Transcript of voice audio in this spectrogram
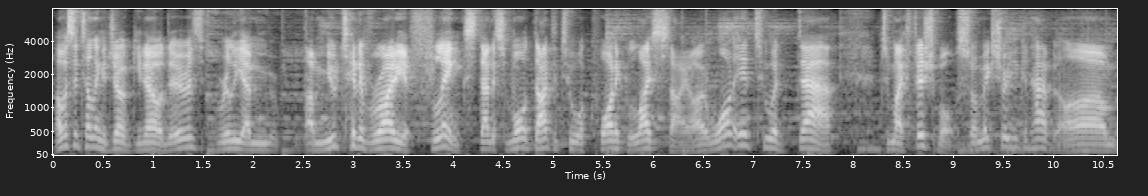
I wasn't telling a joke. You know, there is really a, a mutated variety of flinx that is more adapted to aquatic lifestyle. I want it to adapt to my fishbowl, so make sure you can have it. Um,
